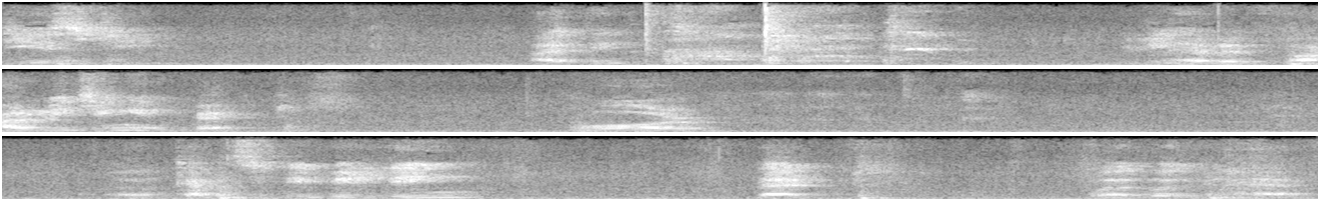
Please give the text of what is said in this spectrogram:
GST. I think it will have a far-reaching impact for uh, capacity building that we are going to have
